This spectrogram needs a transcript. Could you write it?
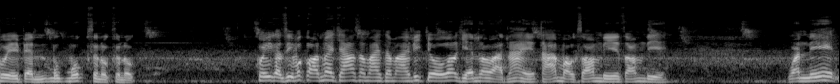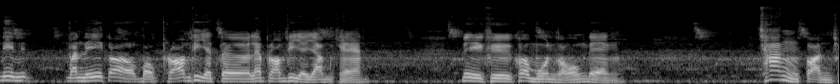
คุยเป็นมุกมุกสนุกสนุกคุยกับศิวกรเมื่อเช้าสบายสบายพี่โจก็เขียนประวัติให้ ถามบอกซ้อมดีซ้อมดี วันนี้นี่วันนี้ก็บอกพร้อมที่จะเจอและพร้อมที่จะย้ำแค้นนี่คือข้อมูลขององค์แดง ช่างก่อนช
